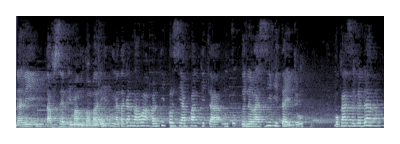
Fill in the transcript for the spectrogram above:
dari tafsir Imam Tabari mengatakan bahwa berarti persiapan kita untuk generasi kita itu bukan sekedar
